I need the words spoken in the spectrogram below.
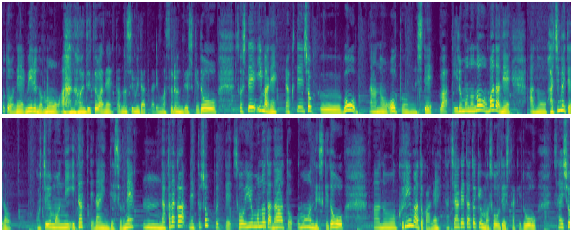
ことをね、見るのも、あの、実はね、楽しみだったりもするんですけど、そして今ね、楽天ショップを、あの、オープンしてはいるものの、まだね、あの、初めてのご注文に至ってないんですよね。うん、なかなかネットショップってそういうものだなと思うんですけど、あの、クリーマーとかね、立ち上げた時もそうでしたけど、最初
